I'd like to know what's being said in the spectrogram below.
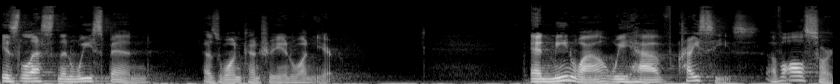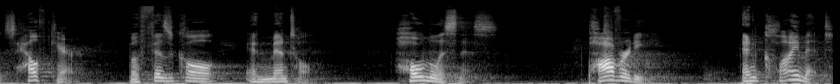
is less than we spend as one country in one year. And meanwhile, we have crises of all sorts healthcare, both physical and mental, homelessness, poverty, and climate.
